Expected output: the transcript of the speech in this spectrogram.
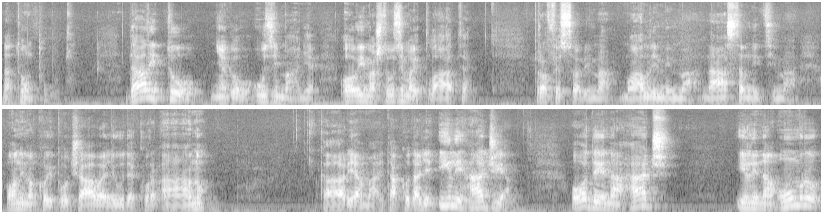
na tom putu. Da li to njegovo uzimanje ovima što uzimaju plate, profesorima, muallimima, nastavnicima, onima koji poučavaju ljude Kur'anu, karijama i tako dalje, ili hađija, ode na hađ ili na umru,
